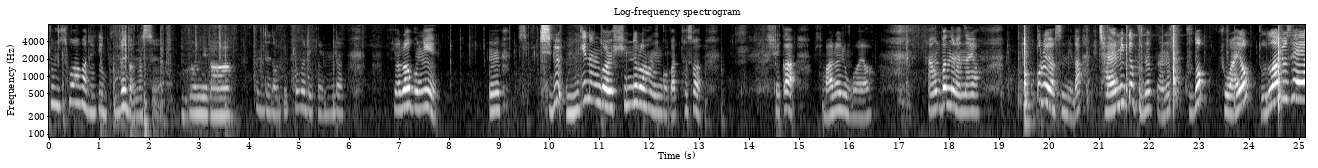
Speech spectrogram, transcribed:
좀 소화가 되게 물에 넣어놨어요. 감사합니다. 근데 여기 쪼가리가 있는데 여러분이 음, 집- 집을 옮기는 걸 힘들어하는 것 같아서 제가 말해준 거예요. 다음번에 만나요. 톡브루였습니다. 재밌게 보셨다면 구독, 좋아요 눌러주세요.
